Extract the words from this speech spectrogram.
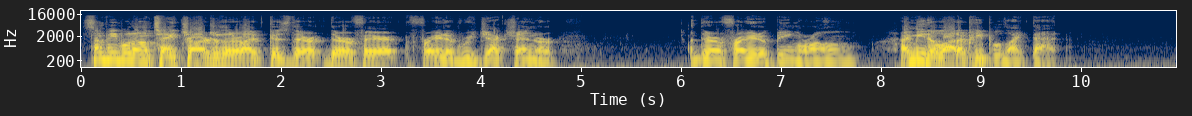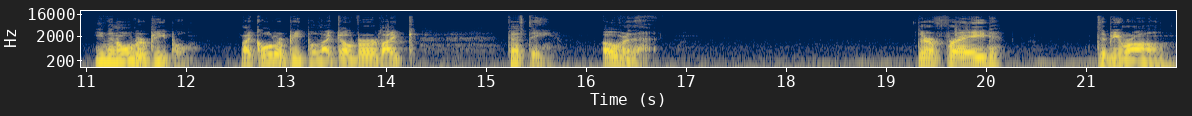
Some people don't take charge of their life because they're they're afraid afraid of rejection or they're afraid of being wrong. I meet a lot of people like that. Even older people. Like older people, like over like 50. Over that. They're afraid to be wrong.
